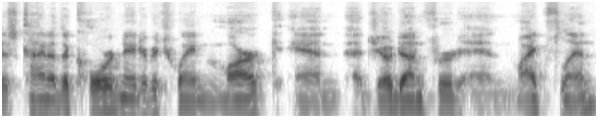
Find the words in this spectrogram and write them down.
as kind of the coordinator between Mark and uh, Joe Dunford and Mike Flynn.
